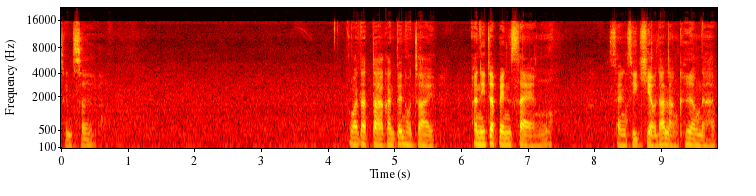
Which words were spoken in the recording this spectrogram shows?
เซนเซอร์ วัดอัตราการเต้นหัวใจ อันนี้จะเป็นแสงแสงสีเขียวด้านหลังเครื่องนะครับ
